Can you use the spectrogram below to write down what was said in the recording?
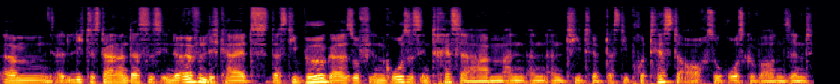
ähm, liegt es daran, dass es in der Öffentlichkeit, dass die Bürger so viel ein großes Interesse haben an, an, an TTIP, dass die Proteste auch so groß geworden sind,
